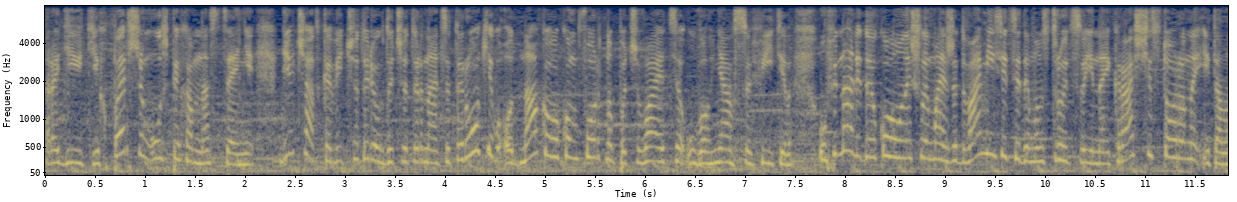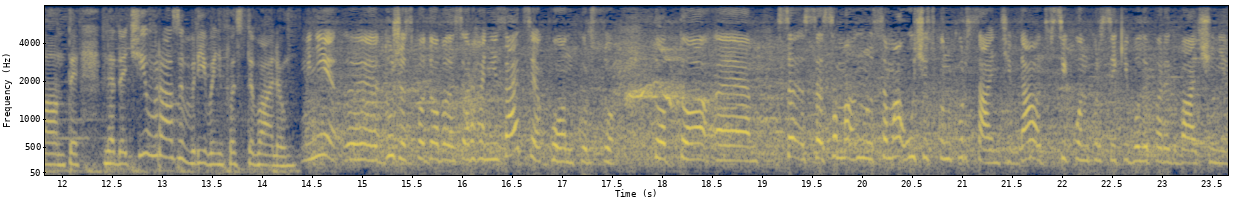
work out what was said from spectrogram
радіють їх першим успіхам на сцені. Дівчатка від 4 до 14 років однаково комфортно почуваються у вогнях софітів. У фіналі, до якого вони йшли майже два місяці, демонструють свої найкращі сторони і таланти. Глядачів вразив рівень фестивалю. Мені е, дуже сподобалася організація конкурсу, тобто е, сама, ну, сама участь конкурсантів, да, от всі конкурси, які були передбачені.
